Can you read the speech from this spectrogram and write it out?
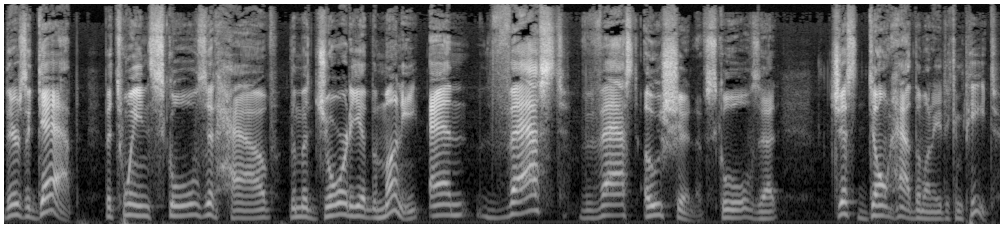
There's a gap between schools that have the majority of the money and vast, vast ocean of schools that just don't have the money to compete.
